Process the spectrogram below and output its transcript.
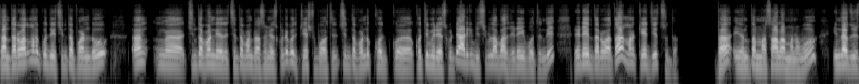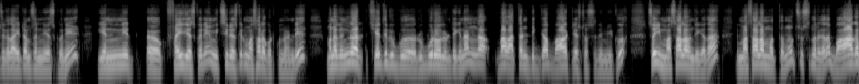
దాని తర్వాత మనకు కొద్దిగా చింతపండు చింతపండు చింతపండు రసం వేసుకుంటే కొద్దిగా టేస్ట్ బాగొస్తుంది. చింతపండు కొత్తిమీర వేసుకుంటే ఆడికి బిస్మిల్లాబాద్ రెడీ అయిపోతుంది. రెడీ అయిన తర్వాత మనం టేస్ట్ చేసి చూద్దాం. ఇదంతా మసాలా మనము ఇందాక చూసిన కదా ఐటమ్స్ అన్నీ వేసుకొని ఇవన్నీ ఫ్రై చేసుకొని మిక్సీలో వేసుకొని మసాలా కొట్టుకున్నానండి. మనకు ఇంకా చేతి రుబ్బు రుబ్బు రోలు ఉంటే గిన ఇంకా బాగా అథెంటిక్‌గా బాగా టేస్ట్ వస్తుంది మీకు. సో, ఈ మసాలా ఉంది కదా ఈ మసాలా మొత్తము చూస్తున్నారు కదా బాగా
